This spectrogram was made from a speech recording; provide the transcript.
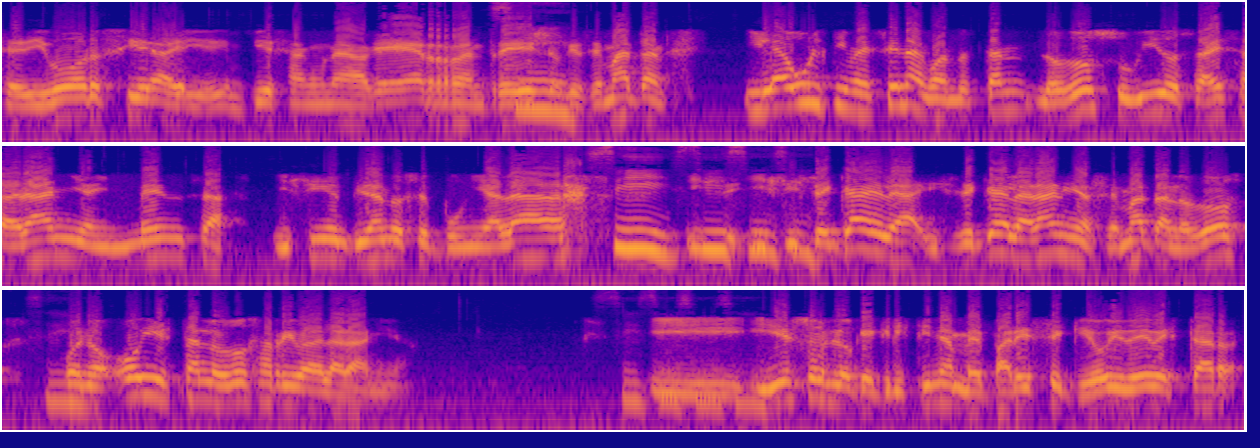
se divorcia y empiezan una guerra entre ellos que se matan. Y la última escena cuando están los dos subidos a esa araña inmensa y siguen tirándose puñaladas sí, y, si se cae la y si se cae la araña se matan los dos. Bueno, hoy están los dos arriba de la araña. Y, y eso es lo que Cristina me parece que hoy debe estar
